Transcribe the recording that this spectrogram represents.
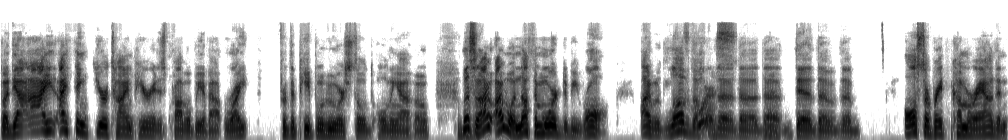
but yeah, I I think your time period is probably about right for the people who are still holding out hope. mhm. Listen, I, I want nothing more to be wrong. I would love Of the, the the the the the the All Star break to come around, and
